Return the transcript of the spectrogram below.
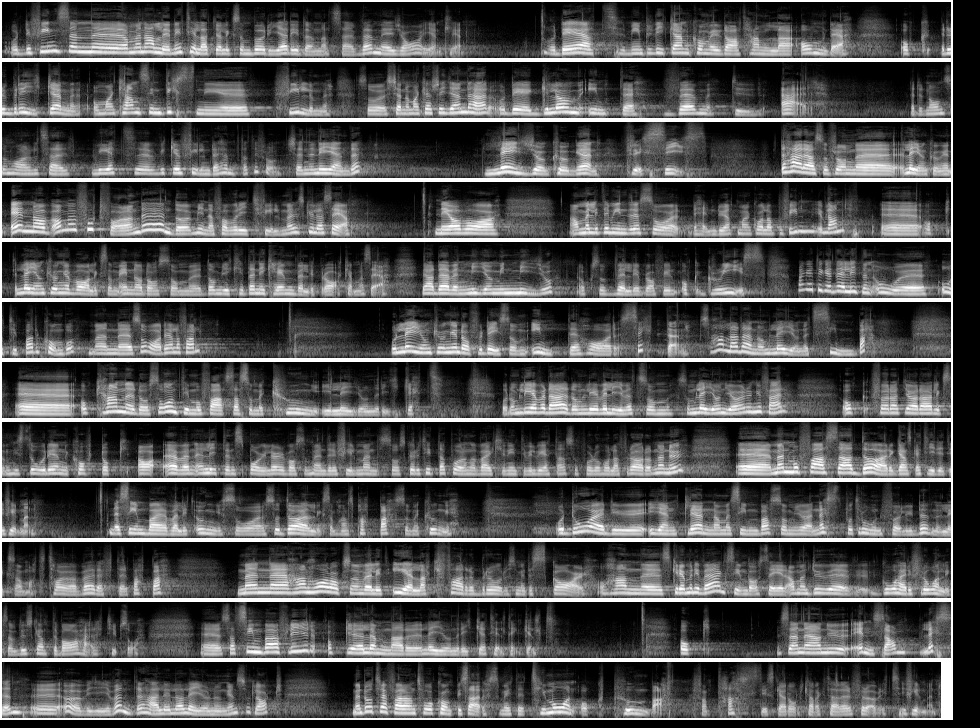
Och det finns en eh, ja, en anledning till att jag liksom börjar i den att säga, vem är jag egentligen? Och det är att min predikan kommer idag att handla om det. Och rubriken, om man kan sin Disney-film så känner man kanske igen det här och det är Glöm inte vem du är. Är det någon som har så här, vet eh, vilken film det är hämtat ifrån? Känner ni igen det? Lejonkungen, precis. Det här är alltså från eh, Lejonkungen, en av, ja men fortfarande ändå mina favoritfilmer skulle jag säga. När jag var Ja, men lite mindre så det händer ju att man kollar på film ibland. Eh, och Lejonkungen var liksom en av dem som eh, de gick, den gick hem väldigt bra kan man säga. Vi hade även Mio min Mio, också väldigt bra film, och Grease. Man kan tycka att det är en liten o, eh, otippad kombo, men eh, så var det i alla fall. Och Lejonkungen då, för dig som inte har sett den, så handlar den om lejonet Simba. Eh, och han är då son till Mufasa som är kung i Lejonriket. Och de lever där, de lever livet som, som lejon gör ungefär. Och för att göra liksom historien kort och ja, även en liten spoiler vad som händer i filmen, så ska du titta på den och verkligen inte vill veta så får du hålla för öronen nu. Eh, men Mufasa dör ganska tidigt i filmen. När Simba är väldigt ung så, så dör liksom hans pappa som är kung. Och då är det ju egentligen ja, Simba som ju är näst på tronföljden, liksom, att ta över efter pappa. Men eh, han har också en väldigt elak farbror som heter Scar och han eh, skrämmer iväg Simba och säger ja, men du, eh, gå härifrån, liksom. du ska inte vara här, typ så. Så att Simba flyr och lämnar Lejonriket helt enkelt. Och sen är han ju ensam, ledsen, övergiven, den här lilla lejonungen såklart. Men då träffar han två kompisar som heter Timon och Pumba. Fantastiska rollkaraktärer för övrigt i filmen.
